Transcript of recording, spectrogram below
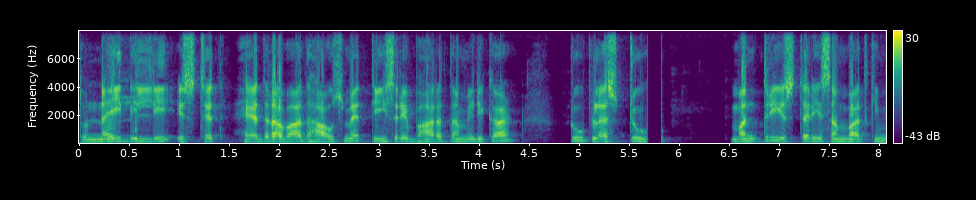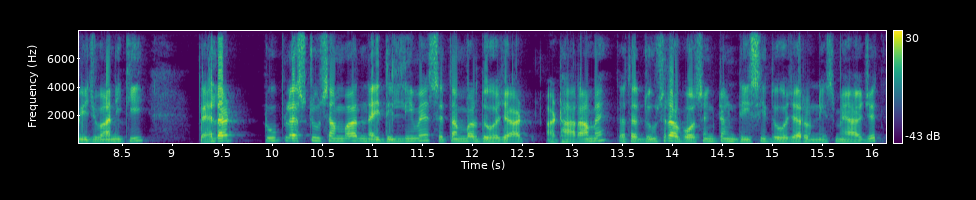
तो नई दिल्ली स्थित हैदराबाद हाउस में तीसरे Bharat America two plus two मंत्री स्तरीय संवाद की मेजबानी की। पहला टू प्लस टू संवाद नई दिल्ली में, सितंबर 2018 में तथा दूसरा वॉशिंगटन डीसी 2019 में आयोजित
